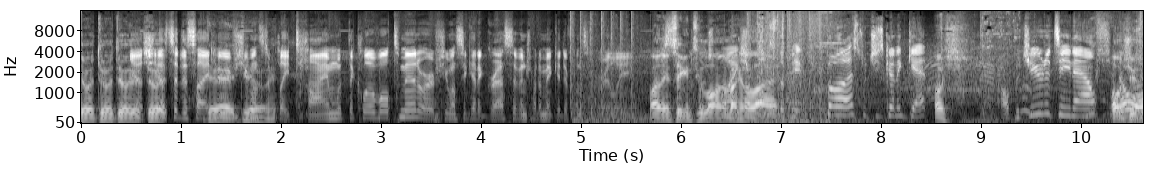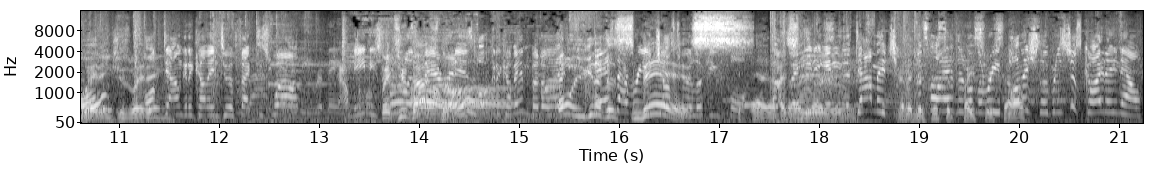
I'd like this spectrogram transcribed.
Opportunity. Do it, do it, do it, Yeah, she do has to decide Do here it, if she do wants to play time with the Clove Ultimate or if she wants to get aggressive and try to make a difference and really. Oh, I think it's taking too long, I'm not gonna she lie. wants the pick first, which she's gonna get. Oh, sh Opportunity now. oh she was waiting, she was waiting. Lockdown gonna come into effect as well. Mimi's Wait, two fallen, pass, there it no? is, not gonna come in, but Oh, you get there's the we were dismiss. looking for. Yeah, Not that's fading what it any of the damage. Never dismiss Leviathan to on place the yourself. though, but it's just Kyedae now.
